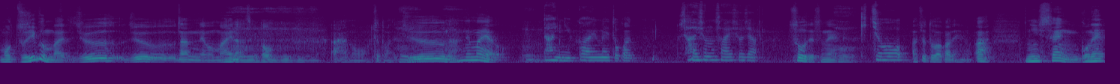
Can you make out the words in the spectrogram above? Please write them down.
もうずいぶん前です十十何年も前なんですけど、あのちょっと待って十何年前やろ、第2回目とか最初の最初じゃ。そうですね、貴重。あちょっと分からへん。あ2005年。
